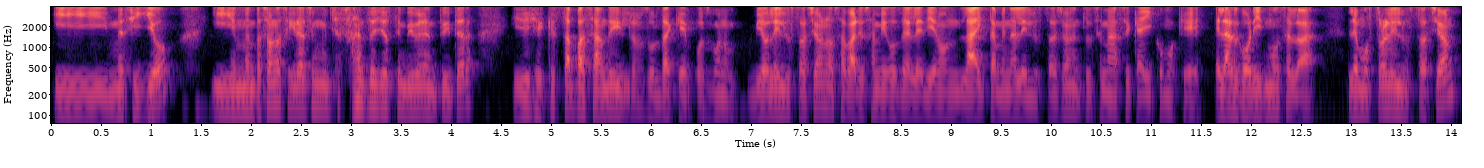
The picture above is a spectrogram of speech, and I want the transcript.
y me siguió y me empezaron a seguir así muchos fans de Justin Bieber en Twitter y dije, ¿qué está pasando? Y resulta que, pues bueno, vio la ilustración, o sea, varios amigos de él le dieron like también a la ilustración, entonces me hace que ahí como que el algoritmo se la, le mostró la ilustración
